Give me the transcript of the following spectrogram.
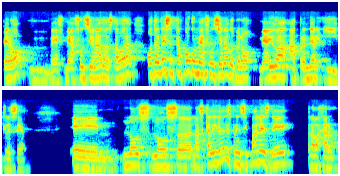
pero me, me, ha funcionado hasta ahora, o tal vez tampoco me ha funcionado, pero me ayudó a aprender y crecer. Eh, los, los, uh, las calidades principales de trabajar,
